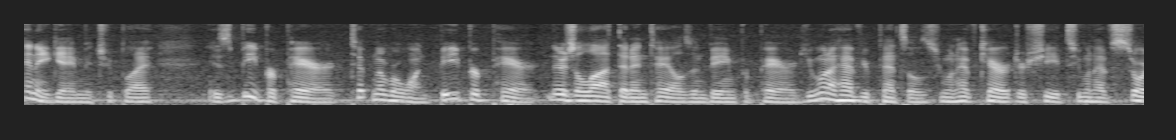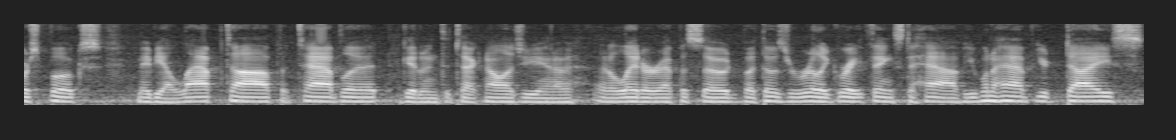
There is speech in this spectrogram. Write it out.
any game that you play, is be prepared. Tip number one, be prepared. There's a lot that entails in being prepared. You want to have your pencils, you want to have character sheets, you want to have source books, maybe a laptop, a tablet, get into technology in a, at a later episode, but those are really great things to have. You want to have your dice,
